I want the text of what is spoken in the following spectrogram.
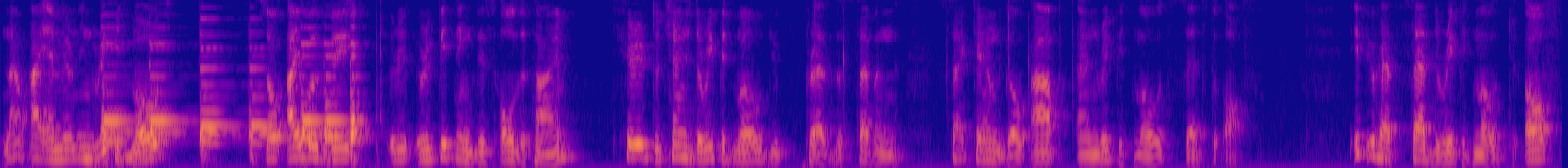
now I am in repeat mode so I will be re repeating this all the time. Here to change the repeat mode, you press the 7 second, go up and repeat mode set to off. If you had set the repeat mode to off,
